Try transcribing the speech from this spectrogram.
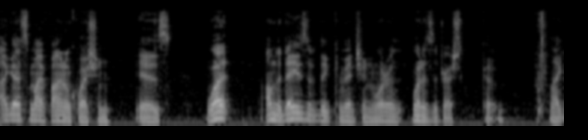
I guess my final question is, what on the days of the convention? What are what is the dress code? Like,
